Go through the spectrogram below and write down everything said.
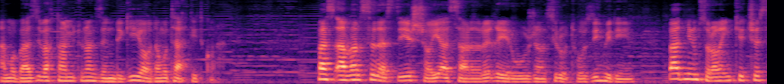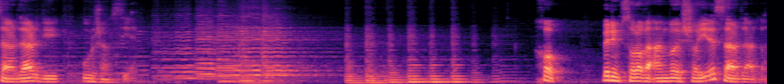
اما بعضی وقتا هم می‌تونن زندگی یا آدم رو تهدید کنن. پس اول سه دسته شایع از سردرهای غیر اورژانسی رو توضیح میدیم. بعد میریم سراغ اینکه چه سردردی اورژانسیه. خب بریم سراغ انواع شایع سردردا.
